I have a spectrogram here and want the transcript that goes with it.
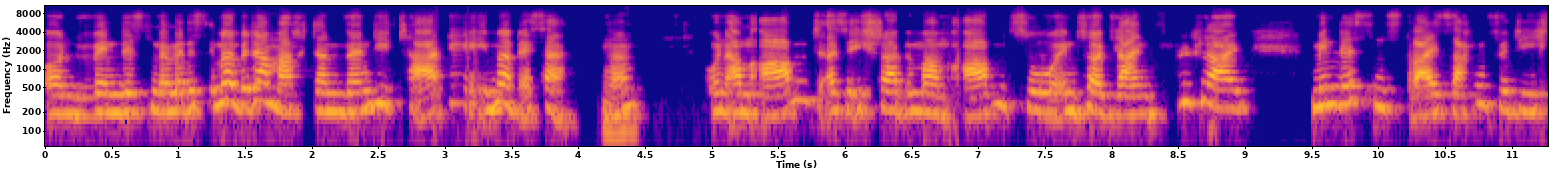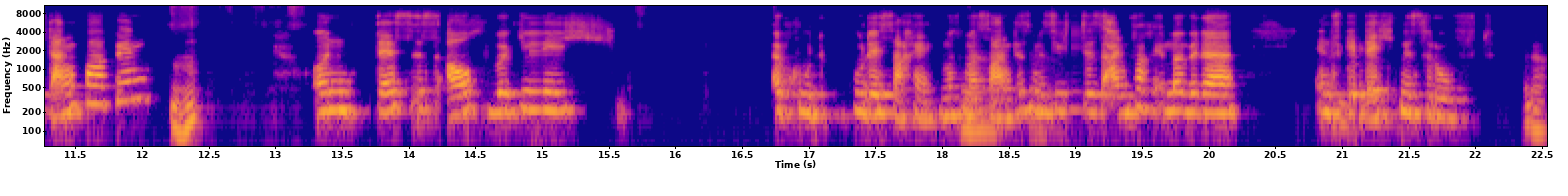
Und wenn, das, wenn man das immer wieder macht, dann werden die Tage immer besser. Ne? Mhm. Ne? Und am Abend, also ich schreibe immer am Abend so in so einem kleinen Büchlein mindestens drei Sachen, für die ich dankbar bin. Mhm. Und das ist auch wirklich eine gut, gute Sache, muss man sagen, dass man sich das einfach immer wieder ins Gedächtnis ruft. Ja.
